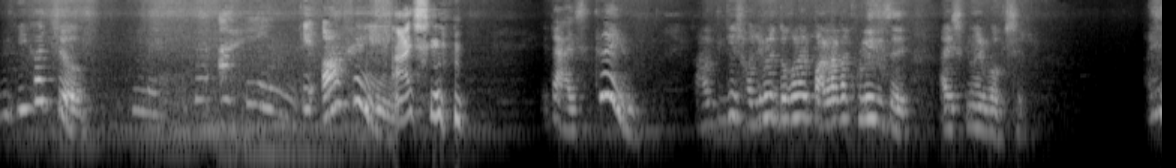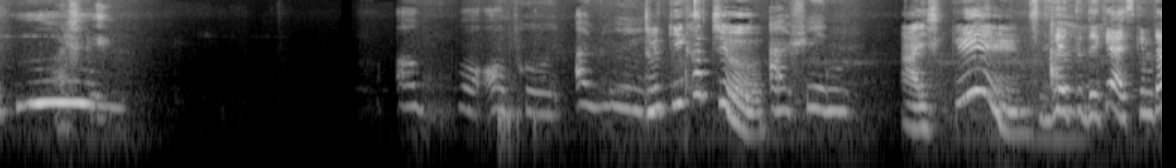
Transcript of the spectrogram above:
তুমি কি খাচ্ছ? কি আফিম? আইসক্রিম। এটা আইসক্রিম? কালকে সজনের দোকানের পাল্লাটা খুলে দিছে আইসক্রিমের বক্সের আইসক্রিম। তুমি কি খাচ্ছ. আইসক্রিম। দিদি একটু দেখি আইসক্রিমটা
